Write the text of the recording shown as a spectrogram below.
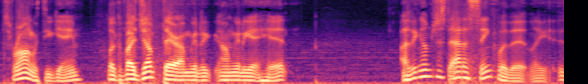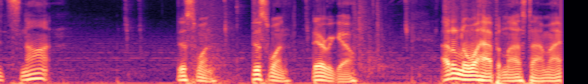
What's wrong with you, game? Look, if I jump there, I'm gonna I'm gonna get hit. I think I'm just out of sync with it. Like it's not. This one. This one. There we go. I don't know what happened last time. I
